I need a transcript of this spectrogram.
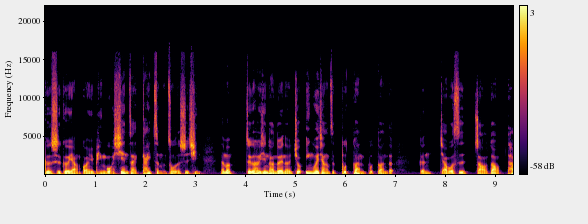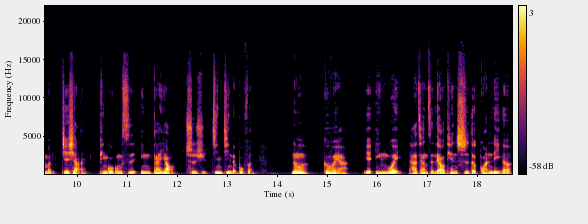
各式各样关于苹果现在该怎么做的事情，那么这个核心团队呢，就因为这样子不断不断的跟贾伯斯找到他们接下来苹果公司应该要持续精进的部分。那么各位啊，也因为他这样子聊天式的管理呢，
